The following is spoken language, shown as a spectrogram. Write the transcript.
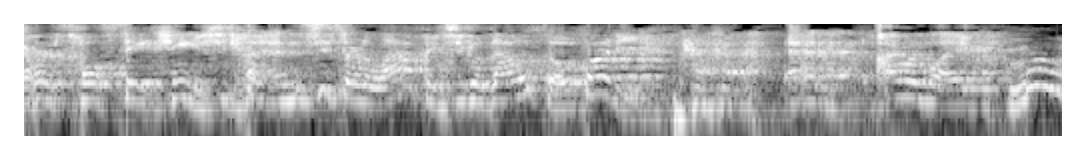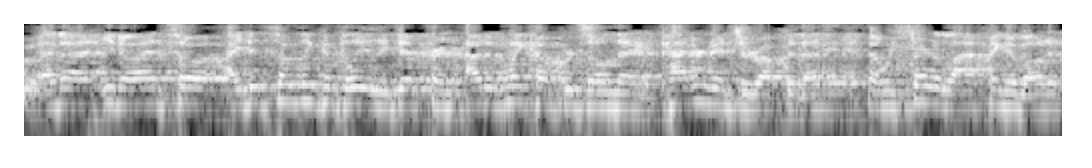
her whole state changed. She got, and she started laughing. She goes, "That was so funny." and I was like, "Woo!" And I, you know, and so I did something completely different out of my comfort zone. That pattern interrupted us, and we started laughing about it.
